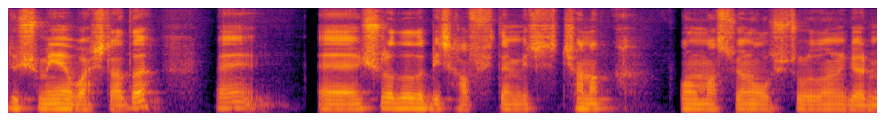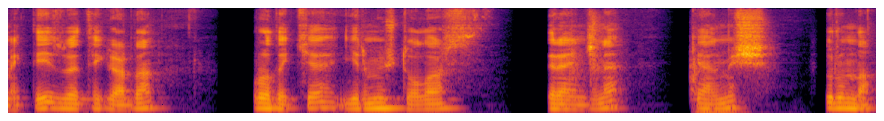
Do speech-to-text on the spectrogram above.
düşmeye başladı ve e, şurada da bir hafiften bir çanak formasyonu oluşturduğunu görmekteyiz ve tekrardan buradaki 23 dolar direncine gelmiş durumda.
